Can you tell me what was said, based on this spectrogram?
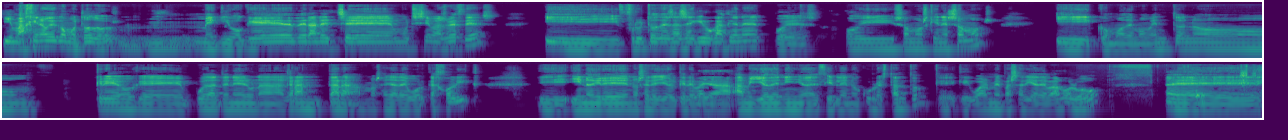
imagino que como todos, mm, me equivoqué de la leche muchísimas veces y fruto de esas equivocaciones, pues hoy somos quienes somos y como de momento no creo que pueda tener una gran tara más allá de workaholic, y, no iré, no seré yo el que le vaya a mí yo de niño a decirle no ocurres tanto, que, igual me pasaría de vago luego. Eh,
